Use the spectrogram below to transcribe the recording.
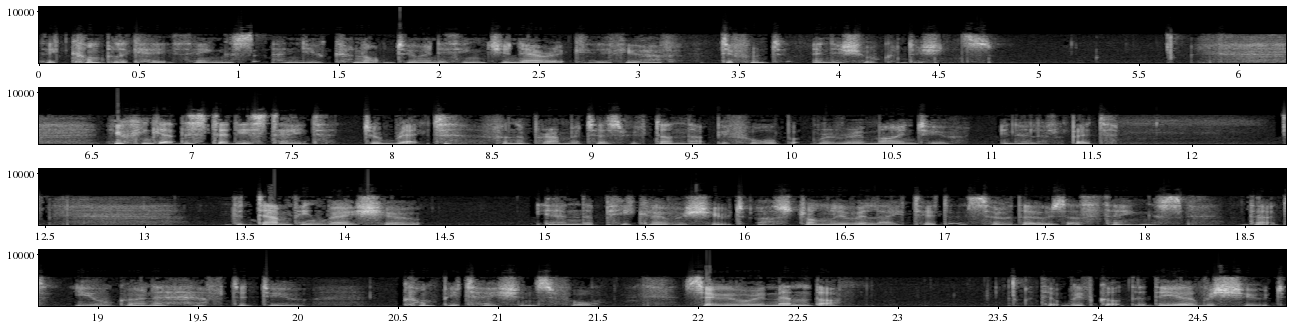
they complicate things and you cannot do anything generic if you have different initial conditions. You can get the steady state direct from the parameters. We've done that before, but we'll remind you in a little bit. The damping ratio and the peak overshoot are strongly related, so those are things that you're going to have to do computations for. So you'll remember that we've got that the overshoot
